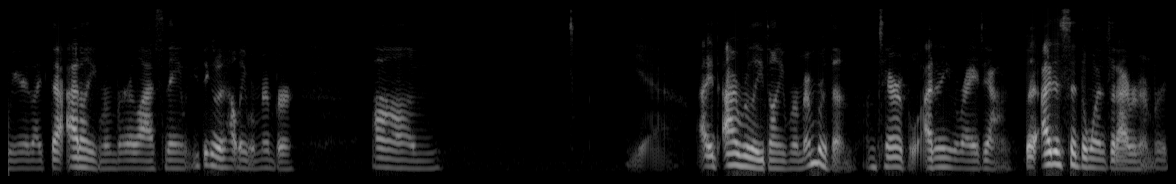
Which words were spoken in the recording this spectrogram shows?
weird like that. I don't even remember her last name. You think it would help me remember? Um, yeah, I I really don't even remember them. I'm terrible. I didn't even write it down, but I just said the ones that I remembered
